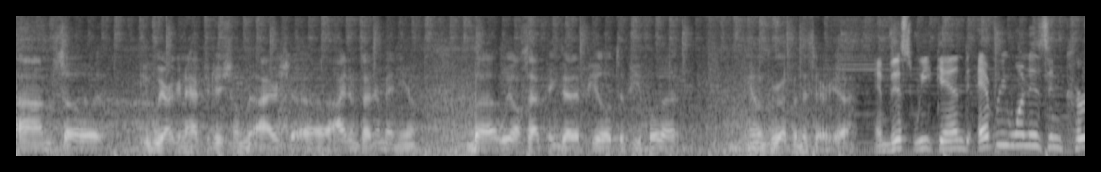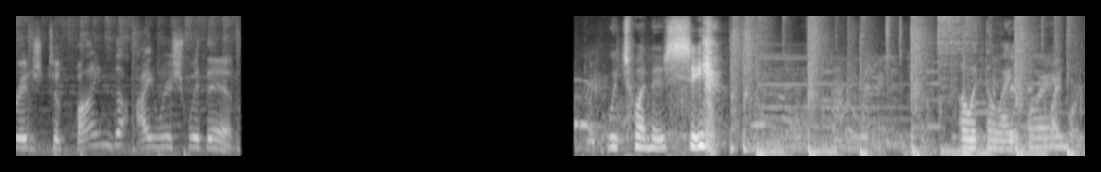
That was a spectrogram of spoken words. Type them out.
Um, so we are going to have traditional Irish uh, items on our menu, but we also have things that appeal to people that you know grew up in this area. And this weekend, everyone is encouraged to find the Irish within. Which one is she? Oh, with the whiteboard?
